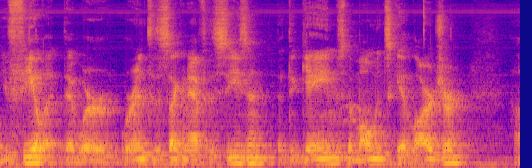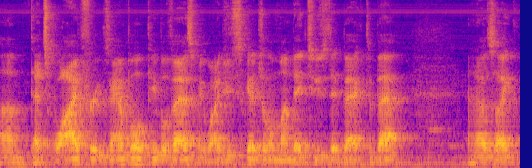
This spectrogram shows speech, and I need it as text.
you feel it that we're we're into the second half of the season. That the games, the moments get larger. Um, that's why, for example, people have asked me, why did you schedule a Monday, Tuesday back to back? And I was like,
